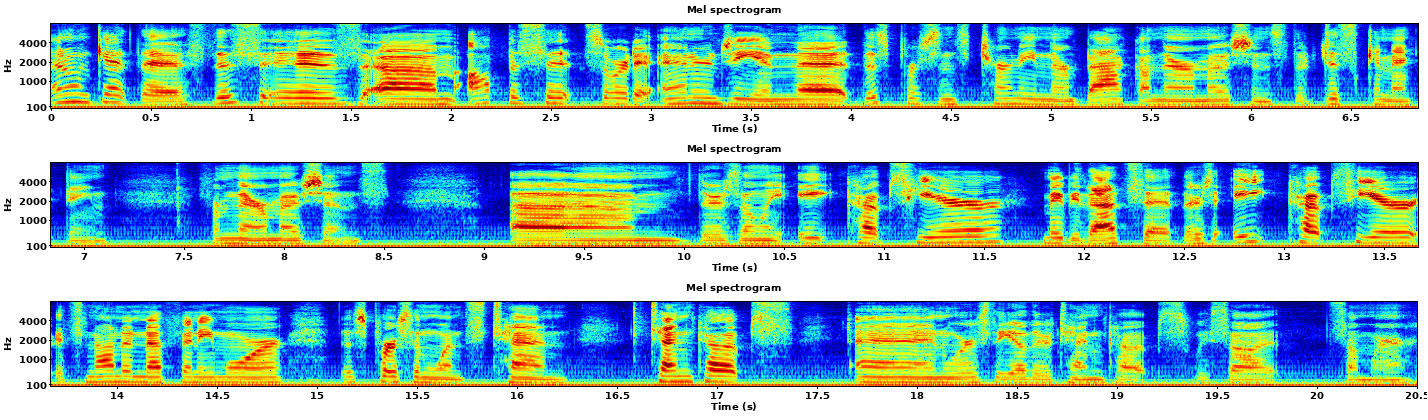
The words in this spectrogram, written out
I don't get this. This is um, opposite sort of energy in that this person's turning their back on their emotions. They're disconnecting from their emotions. Um, there's only eight cups here. Maybe that's it. There's eight cups here. It's not enough anymore. This person wants ten. Ten cups. And where's the other ten cups? We saw it somewhere.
